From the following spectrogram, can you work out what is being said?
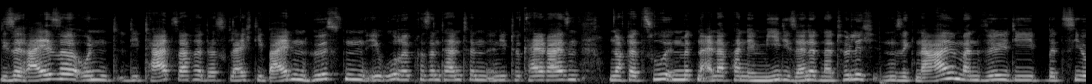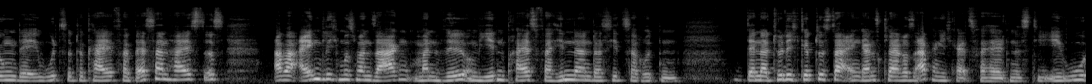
Diese Reise und die Tatsache, dass gleich die beiden höchsten EU-Repräsentanten in die Türkei reisen, noch dazu inmitten einer Pandemie, die sendet natürlich ein Signal. Man will die Beziehungen der EU zur Türkei verbessern, heißt es. Aber eigentlich muss man sagen, man will um jeden Preis verhindern, dass sie zerrütten. Denn natürlich gibt es da ein ganz klares Abhängigkeitsverhältnis. Die EU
